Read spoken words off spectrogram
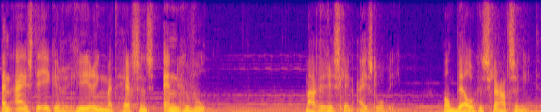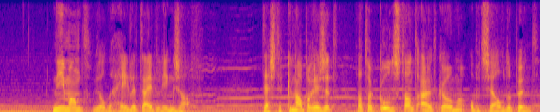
en eiste ik een regering met hersens en gevoel. Maar er is geen ijslobby, want Belgen schaatsen niet. Niemand wil de hele tijd linksaf. Des te knapper is het dat we constant uitkomen op hetzelfde punt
